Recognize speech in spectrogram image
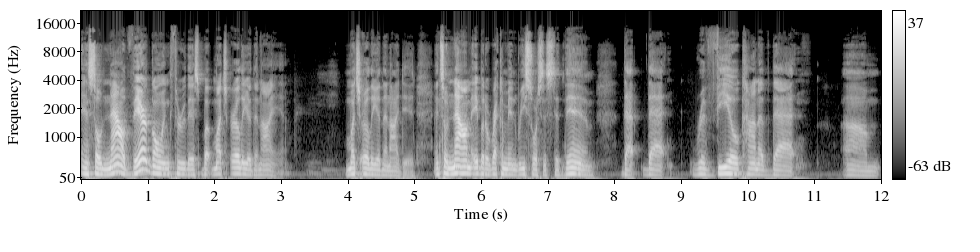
and so now they're going through this, but much earlier than I am much earlier than I did. And so now I'm able to recommend resources to them that that reveal kind of that um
